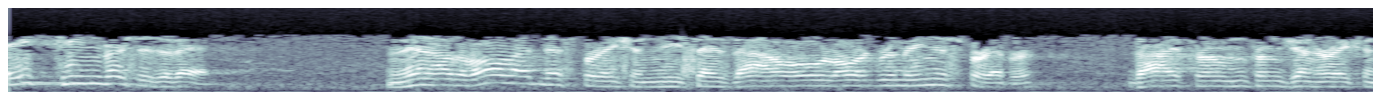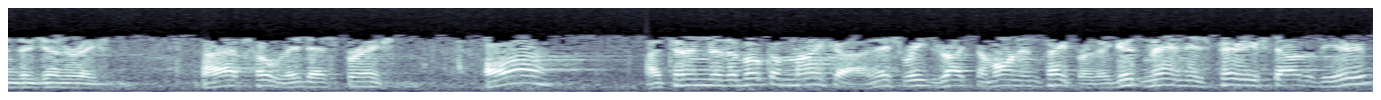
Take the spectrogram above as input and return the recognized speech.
Eighteen verses of that. And then out of all that desperation, he says, Thou, O Lord, remainest forever, thy throne from generation to generation. Now, that's holy desperation. Or, I turn to the book of Micah, and this reads like the morning paper. The good man is perished out of the earth.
